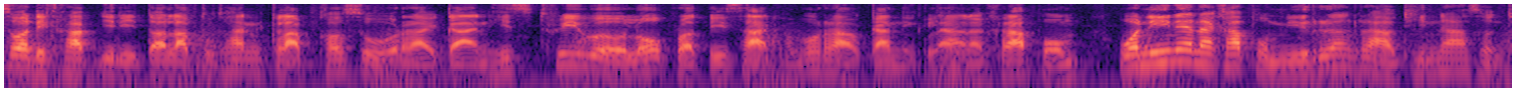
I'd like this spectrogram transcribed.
สวัสดีครับ ยินดีต้อนรับทุกท่านกลับเข้าสู่รายการ History World โลกประวัติศาสตร์ของพวกเรากันอีกแล้วนะครับผม วันนี้เนี่ยนะครับผมมีเรื่องราวที่น่าสนใจ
